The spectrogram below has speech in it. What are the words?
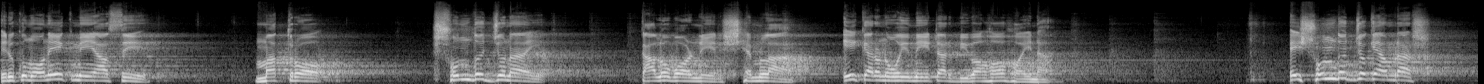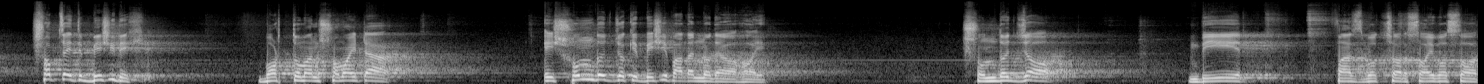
এরকম অনেক মেয়ে আছে মাত্র সৌন্দর্য নাই, কালো বর্ণের শ্যামলা, এই কারণে ওই মেয়েটার বিবাহ হয় না। এই সৌন্দর্যকে আমরা সবচাইতে বেশি দেখি। বর্তমান সময়টা এই সৌন্দর্যকে বেশি প্রাধান্য দেওয়া হয়। সৌন্দর্য বিয়ের পাঁচ বছর, ছয় বছর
